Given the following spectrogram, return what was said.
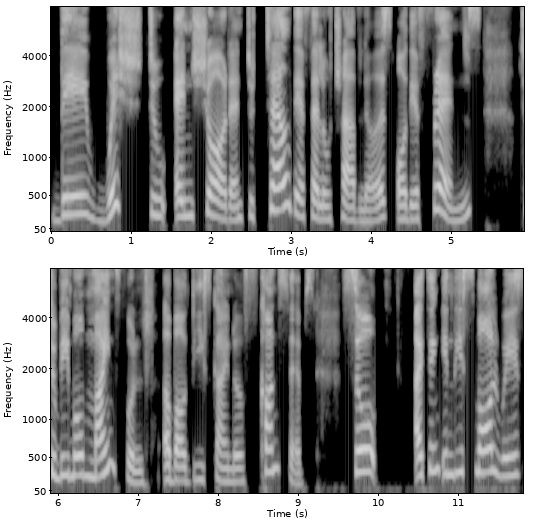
they wish to ensure and to tell their fellow travelers or their friends to be more mindful about these kind of concepts. So I think in these small ways,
